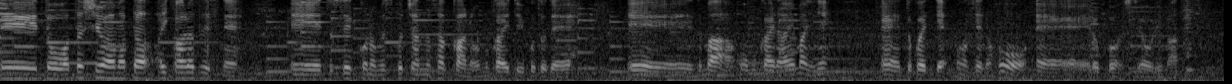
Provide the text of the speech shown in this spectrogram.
えーと私はまた相変わらずですねえーと末っ子の息子ちゃんのサッカーのお迎えということでえー、まあお迎えの合間にねえー、とこうやって音声の方を、えー、録音しております。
